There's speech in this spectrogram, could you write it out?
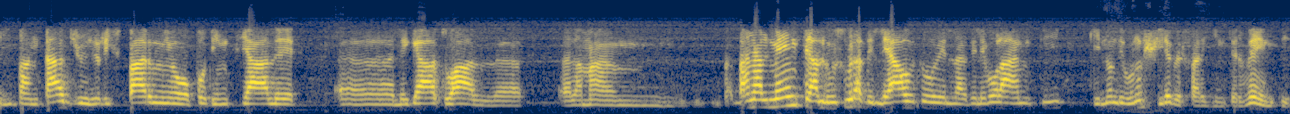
il vantaggio, il risparmio potenziale legato al, alla ma- banalmente all'usura delle auto, della- delle volanti che non devono uscire per fare gli interventi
